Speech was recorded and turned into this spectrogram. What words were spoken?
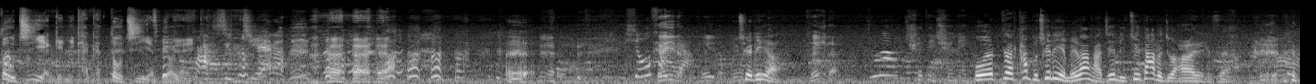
斗鸡眼给你看看，斗鸡眼表演一个。可以的，可以的，确定啊？可以的，真的？确定，确定。我这他不确定也没办法，这里最大的就二 X。来，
